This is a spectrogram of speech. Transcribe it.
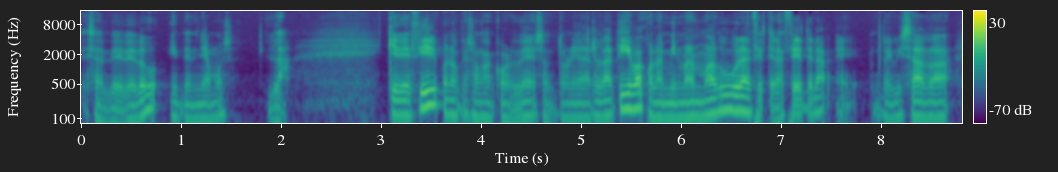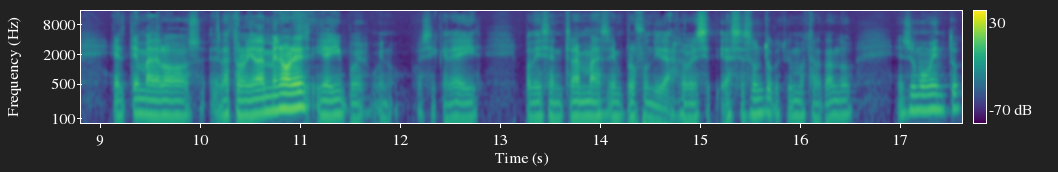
esa de, do y tendríamos la. Quiere decir, bueno, que son acordes a tonalidades relativas, con la misma armadura, etcétera, etcétera. Eh, revisar el tema de, los, las tonalidades menores y ahí, pues bueno, pues si queréis podéis entrar más en profundidad sobre ese, asunto que estuvimos tratando en su momento.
